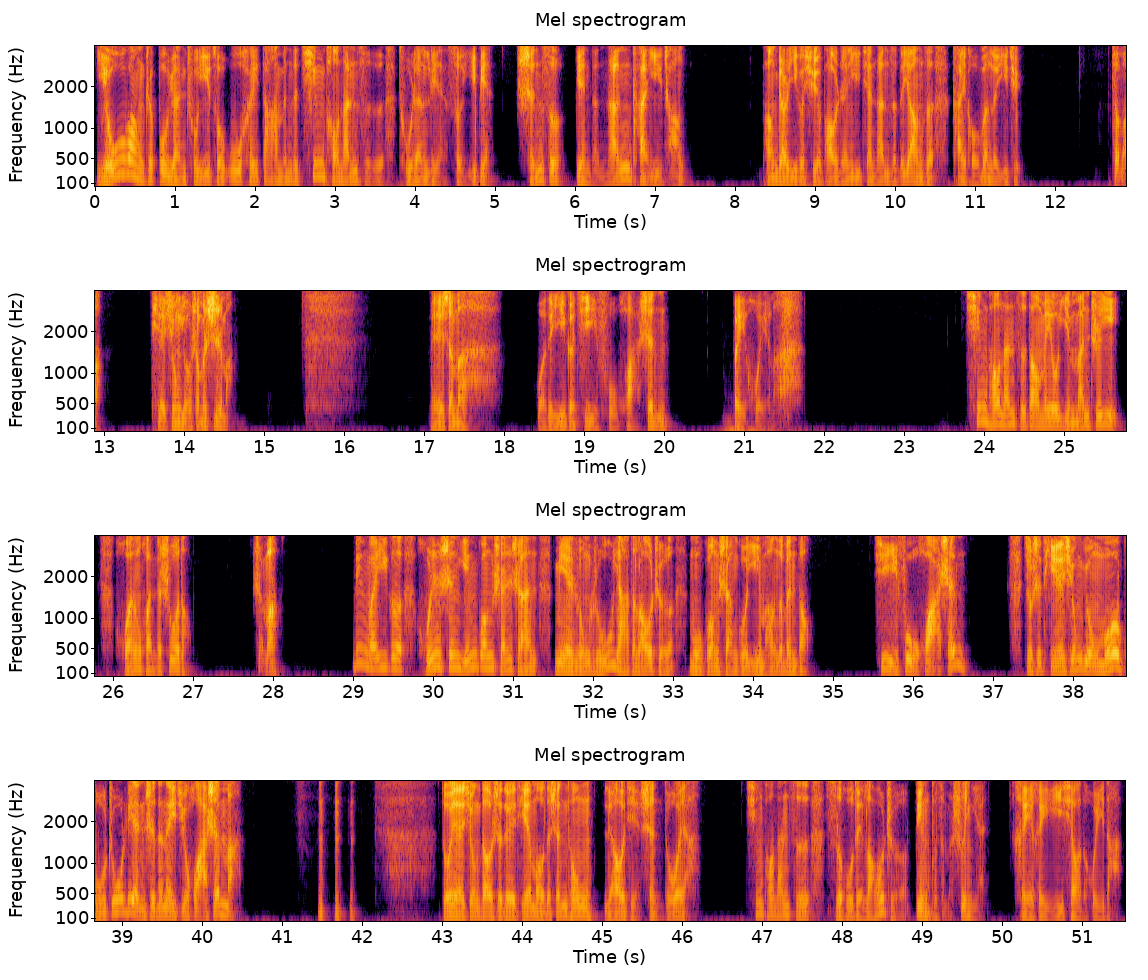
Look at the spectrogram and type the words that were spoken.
游望着不远处一座乌黑大门的青袍男子，突然脸色一变，神色变得难看异常。旁边一个血袍人一见男子的样子，开口问了一句：“怎么，铁兄有什么事吗？”“没什么，我的一个继父化身被毁了。青袍男子倒没有隐瞒之意，缓缓的说道：“什么？”另外一个浑身银光闪闪、面容儒雅的老者，目光闪过一芒的问道：“继父化身，就是铁兄用魔骨珠炼制的那具化身吗？” 独眼兄倒是对铁某的神通了解甚多呀。青袍男子似乎对老者并不怎么顺眼，嘿嘿一笑的回答：“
